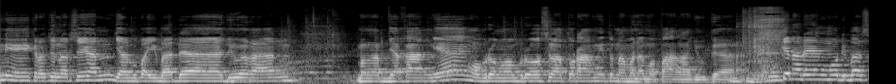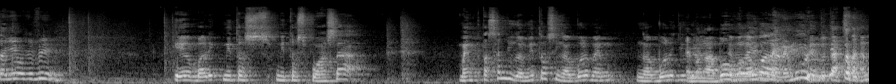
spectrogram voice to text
ini, Crouchers kan jangan lupa ibadah juga kan. Mengerjakannya, ngobrol-ngobrol silaturahmi itu nama-nama pahala juga. Mungkin ada yang mau dibahas lagi Mas Fitri? Iya balik mitos mitos puasa. Main petasan juga mitos nggak boleh main nggak boleh juga. Emang nggak boleh, nggak boleh. emang main petasan.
